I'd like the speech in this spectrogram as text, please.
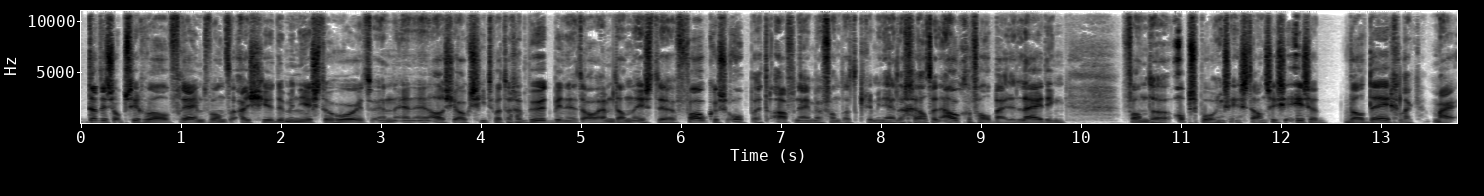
dat is op zich wel vreemd, want als je de minister hoort... En, en, en als je ook ziet wat er gebeurt binnen het OM... dan is de focus op het afnemen van dat criminele geld... in elk geval bij de leiding van de opsporingsinstanties... is er wel degelijk. Maar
